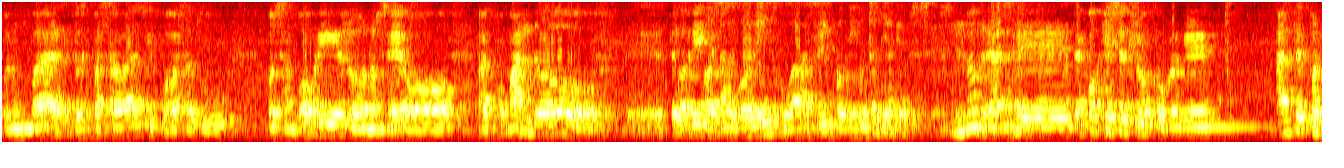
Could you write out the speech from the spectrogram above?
o en un bar. Entonces pasabas y jugabas a tu o San Goblins o no sé, o al comando o eh, Tetris. Con San Goblins jugabas 5 minutos diarios. No creas, eh, ya cogías el truco, porque antes pues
